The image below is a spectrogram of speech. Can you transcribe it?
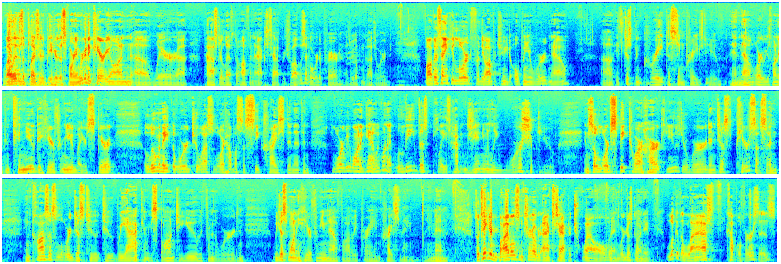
Well, it is a pleasure to be here this morning. We're going to carry on uh, where uh, Pastor left off in Acts chapter 12. Let's have a word of prayer as we open God's Word. Father, thank you, Lord, for the opportunity to open your Word now. Uh, it's just been great to sing praise to you. And now, Lord, we just want to continue to hear from you by your Spirit. Illuminate the Word to us, Lord. Help us to see Christ in it. And Lord, we want, again, we want to leave this place having genuinely worshiped you and so, Lord, speak to our heart, use your word, and just pierce us and, and cause us, Lord, just to, to react and respond to you from the word. And we just want to hear from you now, Father, we pray in Christ's name. Amen. So take your Bibles and turn over to Acts chapter 12, and we're just going to look at the last couple verses,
